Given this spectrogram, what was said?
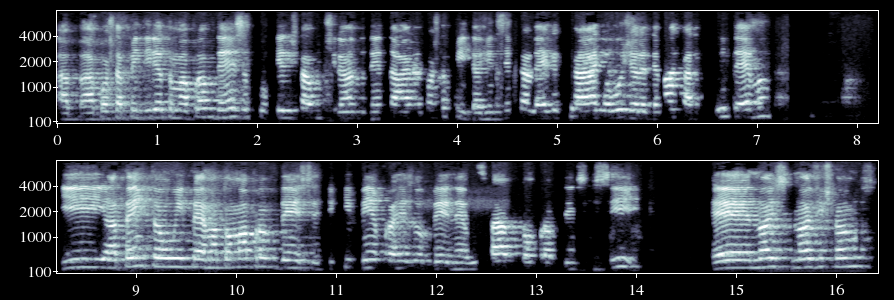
a, a Costa Pinta iria tomar providência porque eles estavam tirando dentro da área da Costa Pinta. A gente sempre alega que a área hoje ela é demarcada pelo Interma e até então o Interma tomar providência de que venha para resolver, né, o Estado toma providência em si, é, nós, nós estamos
